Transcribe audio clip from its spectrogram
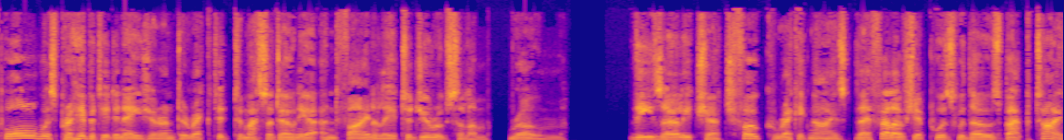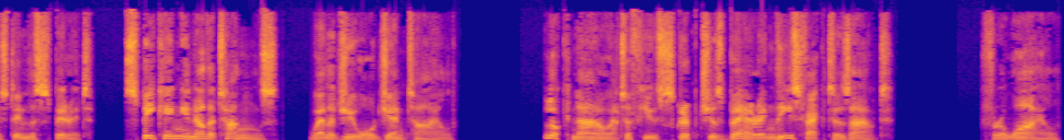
Paul was prohibited in Asia and directed to Macedonia and finally to Jerusalem, Rome. These early church folk recognized their fellowship was with those baptized in the Spirit, speaking in other tongues, whether Jew or Gentile. Look now at a few scriptures bearing these factors out. For a while,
